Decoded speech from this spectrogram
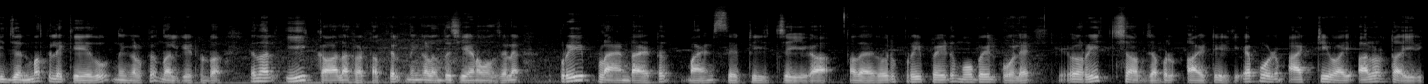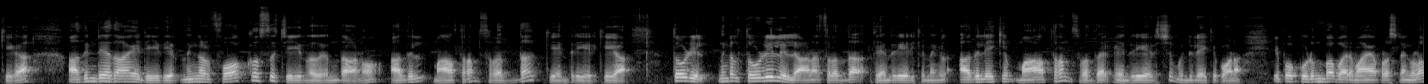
ഈ ജന്മത്തിലെ കേതു നിങ്ങൾക്ക് നൽകിയിട്ടുണ്ട്. എന്നാൽ ഈ കാലഘട്ടത്തിൽ നിങ്ങൾ എന്ത് ചെയ്യണമെന്ന് വെച്ചാൽ പ്രീ പ്ലാൻഡായിട്ട് മൈൻഡ് സെറ്റ് ചെയ്യുക. അതായത് ഒരു പ്രീപെയ്ഡ് മൊബൈൽ പോലെ റീചാർജബിൾ ആയിട്ടിരിക്കുക. എപ്പോഴും ആക്റ്റീവായി അലർട്ടായിരിക്കുക അതിന്റേതായ രീതിയിൽ നിങ്ങൾ ഫോക്കസ് ചെയ്യുന്നത് എന്താണോ അതിൽ മാത്രം ശ്രദ്ധ കേന്ദ്രീകരിക്കുക. തൊഴിൽ നിങ്ങൾ തൊഴിലിലാണ് ശ്രദ്ധ കേന്ദ്രീകരിക്കുന്നതെങ്കിൽ അതിലേക്ക് മാത്രം ശ്രദ്ധ കേന്ദ്രീകരിച്ച് മുന്നിലേക്ക് പോകണം. ഇപ്പോൾ കുടുംബപരമായ പ്രശ്നങ്ങളോ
